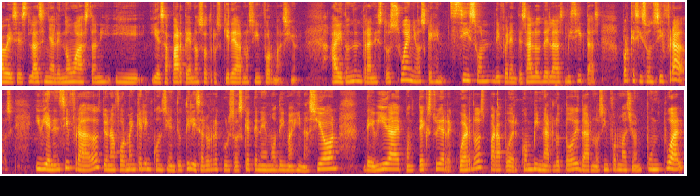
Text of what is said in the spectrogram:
a veces las señales no bastan y, esa parte de nosotros quiere darnos información. Ahí es donde entran estos sueños que sí son diferentes a los de las visitas, porque sí son cifrados y vienen cifrados de una forma en que el inconsciente utiliza los recursos que tenemos de imaginación, de vida, de contexto y de recuerdos para poder combinarlo todo y darnos información puntual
